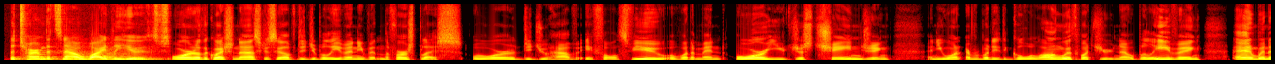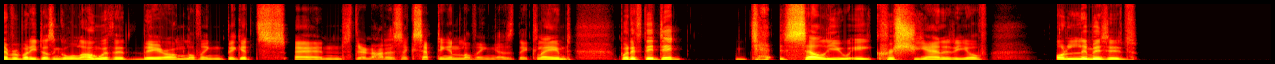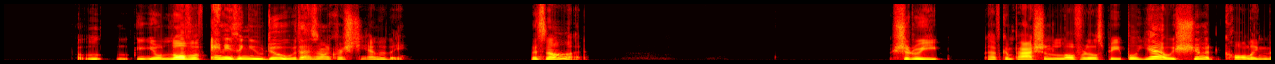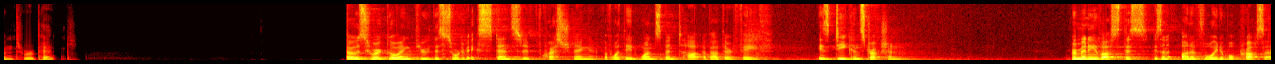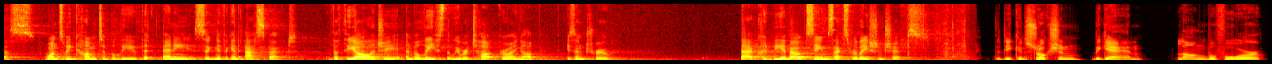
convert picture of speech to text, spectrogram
The term that's now widely used. Or another question to ask yourself did you believe any of it in the first place? Or did you have a false view of what it meant? Or are you just changing and you want everybody to go along with what you're now believing? And when everybody doesn't go along with it, they are unloving bigots and they're not as accepting and loving as they claimed. But if they did t- sell you a Christianity of unlimited you know love of anything you do that's not christianity it's not. Should we have compassion and love for those people? Yeah, we should, calling them to repent. Those who are going through this sort of extensive questioning of what they'd once been taught about their faith is deconstruction. For many of us, this is an unavoidable process once we come to believe that any significant aspect of the theology and beliefs that we were taught growing up isn't true. That could be about same sex relationships, the deconstruction began long before.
